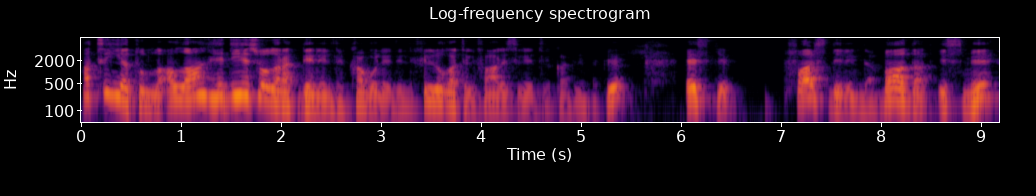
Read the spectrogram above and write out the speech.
Atiyyetullah Allah'ın hediyesi olarak denildi, kabul edildi. Fil lugatil farisiliyetil kadimeti. Eski Fars dilinde Bağdat ismi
